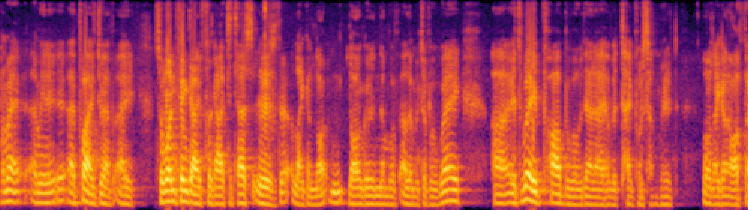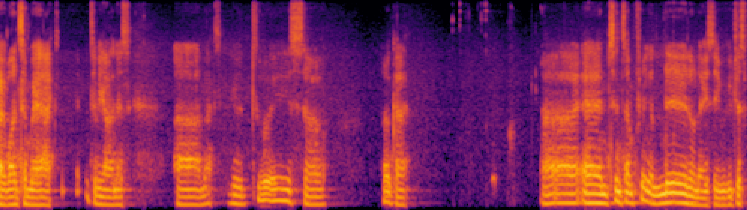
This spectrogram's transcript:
I mean, I mean, I probably do have. I so one thing that I forgot to test is the, like a lo longer number of elements of array. Uh, it's very probable that I have a typo somewhere, or like an off by one somewhere. To be honest, um, three. So, okay. Uh, and since I'm feeling a little lazy, we could just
